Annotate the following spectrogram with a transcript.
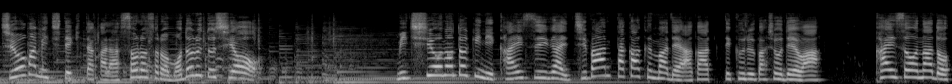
潮が満ちてきたからそろそろ戻るとしよう。満ち潮の時に海水が一番高くまで上がってくる場所では海藻など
